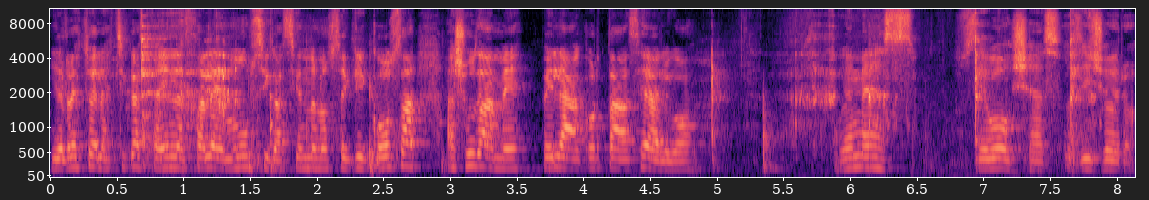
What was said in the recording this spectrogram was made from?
Y el resto de las chicas está ahí en la sala de música haciendo no sé qué cosa. Ayúdame, pelá, corta, hace algo. ¿Por qué me das cebollas? Así lloro.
